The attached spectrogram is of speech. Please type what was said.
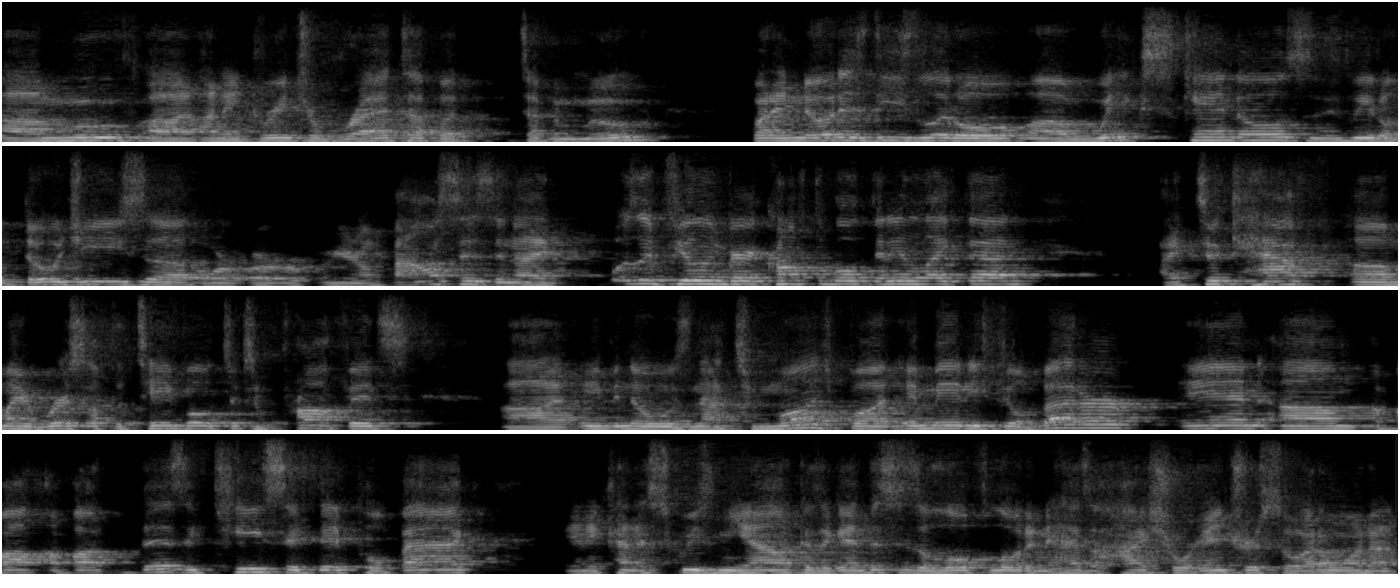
uh, move uh, on a green to red type of type of move. But I noticed these little uh, wicks candles, these little dojis uh, or, or, you know bounces, and I wasn't feeling very comfortable. Didn't like that. I took half my risk off the table, took some profits, uh, even though it was not too much, but it made me feel better. And um, about about this, in case it did pull back and it kind of squeezed me out, because again, this is a low float and it has a high short interest, so I don't want to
